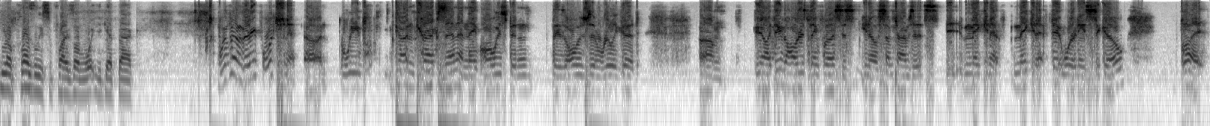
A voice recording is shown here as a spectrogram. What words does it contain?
you know, pleasantly surprised over what you get back? We've been very fortunate. Uh, we've gotten tracks in, and they've always been they've always been really good. Um, you know, I think the hardest thing for us is, you know, sometimes it's making it making it fit where it needs to go, but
